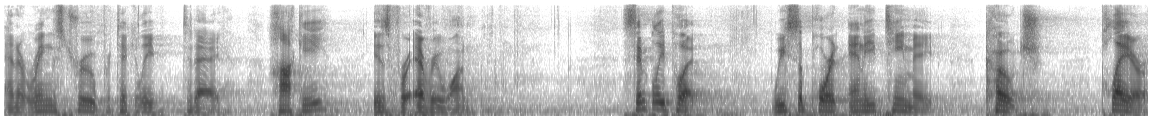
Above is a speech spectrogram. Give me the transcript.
and it rings true particularly today. Hockey is for everyone. Simply put, we support any teammate, coach, player,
